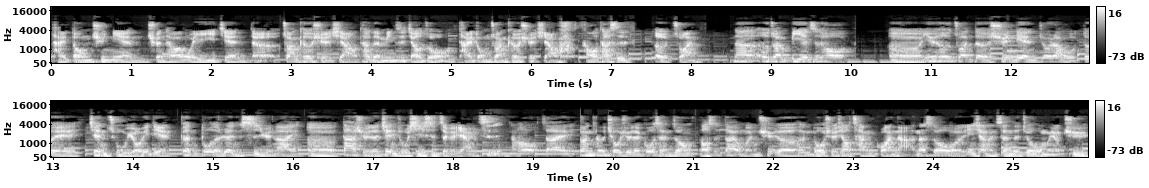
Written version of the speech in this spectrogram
台东去念全台湾唯一一间的专科学校，它的名字叫做台东专科学校，然后它是二专。那二专毕业之后，呃，因为二专的训练就让我对建筑有一点更多的认识。原来，呃，大学的建筑系是这个样子。然后在专科求学的过程中，老师带我们去了很多学校参观啊。那时候我印象很深的，就我们有去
